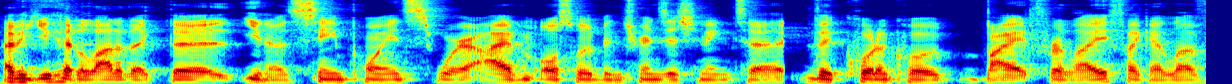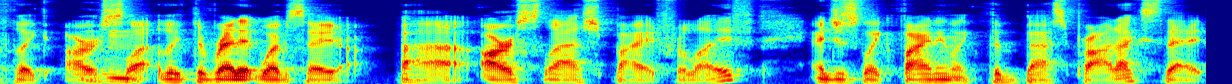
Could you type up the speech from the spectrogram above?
I think you hit a lot of like the you know same points where I've also been transitioning to the quote unquote buy it for life. Like I love like r mm-hmm. slash like the Reddit website uh, r slash buy it for life and just like finding like the best products that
